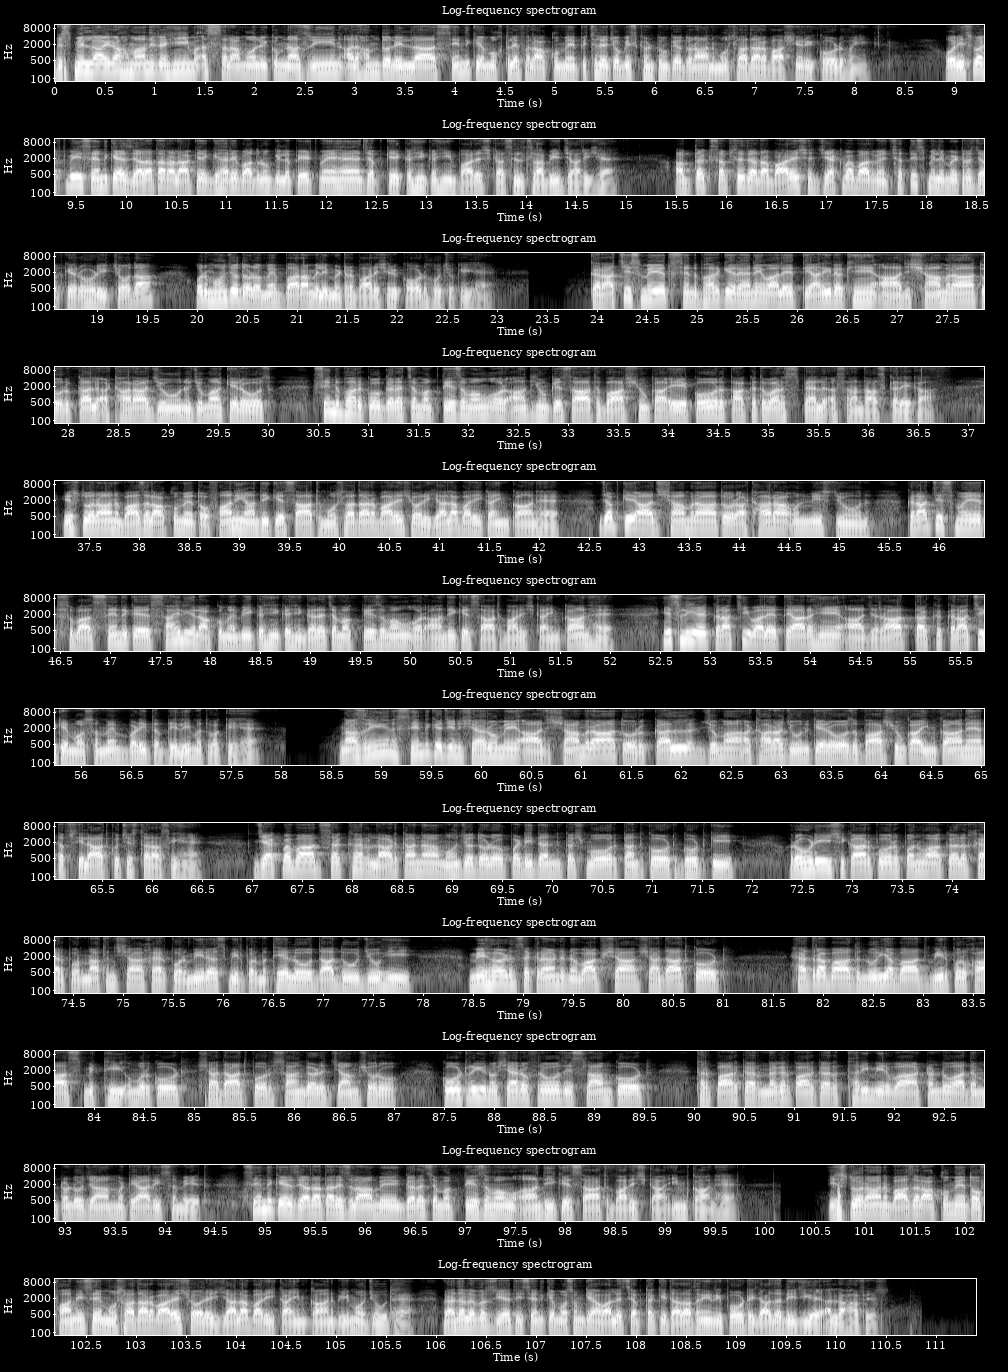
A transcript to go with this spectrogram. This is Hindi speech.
बिसमीम अल्लाम नाजरीन। अल्हम्दुलिल्लाह, सिंध के मुख्तलिफ़ इलाकों में पिछले 24 घंटों के दौरान मूसलाधार बारिशें रिकॉर्ड हुई। और इस वक्त भी सिंध के ज़्यादातर इलाके गहरे बादलों की लपेट में हैं, जबकि कहीं कहीं बारिश का सिलसिला भी जारी है। अब तक सबसे ज़्यादा बारिश जैकबाबाद में छत्तीस मिलीमीटर, जबकि रोहड़ी चौदह और मोहजोदड़ो में बारह मिलीमीटर बारिश रिकॉर्ड हो चुकी है। कराची समेत सिंध भर के रहने वाले तैयारी रखें आज शाम रात और कल 18 जून जुमा के रोज़। सिंध भर को गरज चमक तेज़ हवाओं और आंधियों के साथ बारिशों का एक और ताकतवर स्पेल असरानंदाज करेगा। इस दौरान बाज़ इलाकों में तूफ़ानी आंधी के साथ मूसलाधार बारिश और यालाबारी का इम्कान है, जबकि आज शाम रात और अठारह उन्नीस जून। कराची समेत सुबह सिंध के साहली इलाकों में भी कहीं कहीं गरज चमक तेज़ हवाओं और आंधी के साथ बारिश का इम्कान है। इसलिए कराची वाले तैयार रहें। आज रात तक कराची के मौसम में बड़ी तब्दीली मतव है। नाजरीन, सिंध के जिन शहरों में आज शाम रात और कल जुमा 18 जून के रोज़ बारिशों का इम्कान है तफसीत कुछ इस तरह से हैं। जैकबाबाद, सखर, लाड़काना, मोहजोदड़ो, पडीदन, कश्मोर, कंदकोट घोटकी रोहड़ी, शिकारपुर, पनुआकल, खैरपुर नाथन शाह, खैरपुर मीरस, मीरपुर मथेलो, दादू, जूही, मेहड़ सकरंड नवाबशाह शाहदाद कोट हैदराबाद, नूरियाबाद, मीरपुर ख़ास मिठी उमरकोट शादादपुर सांगड़, जामशोरो, कोटरी, नौशहर फरोज़ इस्लाम कोट थरपारकर नगर पारकर थरी मीरवा, टंडो आदम, टंडो जाम, मटियारी समेत। सिंध के ज़्यादातर अजला में गरज चमक, तेज़ आंधी के साथ बारिश का इम्कान है। इस दौरान बाज़ इलाकों में तूफ़ानी से मूसलाधार बारिश और यालाबारी का इम्कान भी मौजूद है। वैदर लवर्स, ये थी सिंध के मौसम के हवाले से। अब तक की ताज़ा तरीन रिपोर्ट, इजाज़त दीजिए, अल्लाह हाफिज़।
